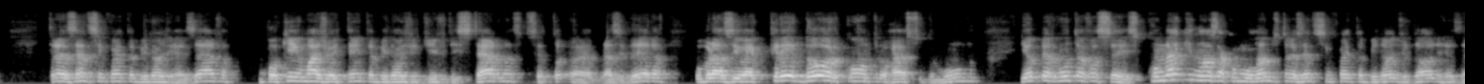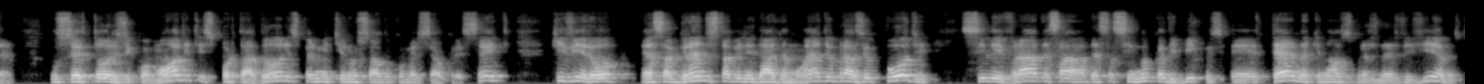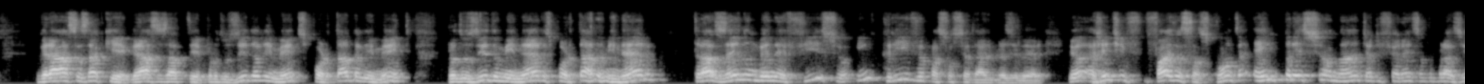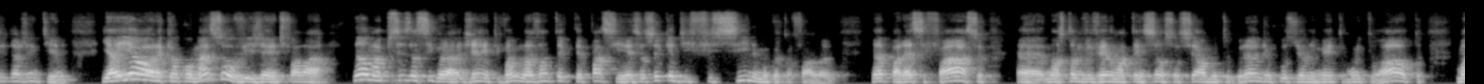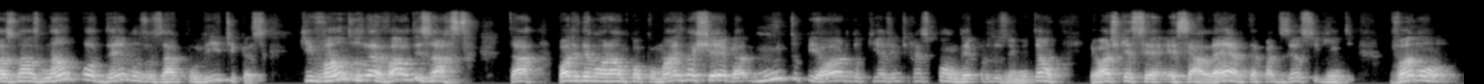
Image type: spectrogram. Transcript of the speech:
350 bilhões de reserva, um pouquinho mais de 80 bilhões de dívida externa setor, uh, brasileira. O Brasil é credor contra o resto do mundo. E eu pergunto a vocês, como é que nós acumulamos 350 bilhões de dólares de reserva? Os setores de commodities, exportadores, permitiram um saldo comercial crescente, que virou essa grande estabilidade da moeda, e o Brasil pôde se livrar dessa, dessa sinuca de bico eh, eterna que nós, os brasileiros, vivíamos, graças a quê? Graças a ter produzido alimento, exportado alimento, produzido minério, exportado minério, trazendo um benefício incrível para a sociedade brasileira. Eu, a gente faz essas contas, é impressionante a diferença do Brasil e da Argentina. E aí, a hora que eu começo a ouvir gente falar não, mas precisa segurar. Gente, vamos, nós vamos ter que ter paciência. Eu sei que é dificílimo o que eu estou falando. Né? Parece fácil, é, nós estamos vivendo uma tensão social muito grande, um custo de alimento muito alto, mas nós não podemos usar políticas que vão nos levar ao desastre. Tá? Pode demorar um pouco mais, mas chega muito pior do que a gente responder produzindo. Então, eu acho que esse, esse alerta é para dizer o seguinte: vamos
